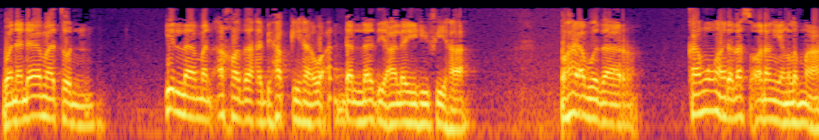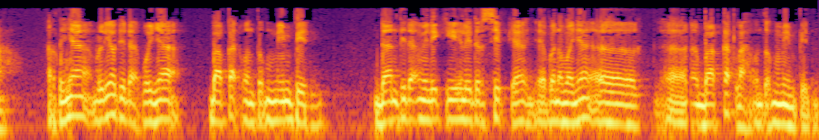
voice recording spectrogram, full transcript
wa nadamatun illa man akhadhaha bihaqqiha wa adda alladhi alaihi fiha." Wahai Abu Dhar, kamu adalah seorang yang lemah. Artinya beliau tidak punya bakat untuk memimpin dan tidak memiliki leadership ya apa namanya uh, uh, bakat lah untuk memimpin.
